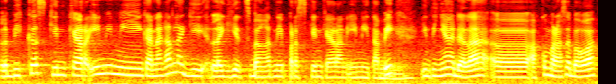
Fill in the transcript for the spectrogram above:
lebih ke skincare ini nih karena kan lagi lagi hits banget nih per skincarean ini tapi intinya adalah uh, aku merasa bahwa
